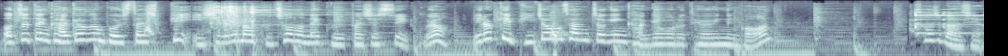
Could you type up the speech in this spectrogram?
어쨌든 가격은 보시다시피 21만 9천원에 구입하실 수 있고요. 이렇게 비정상적인 가격으로 되어 있는 건 사지 마세요.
